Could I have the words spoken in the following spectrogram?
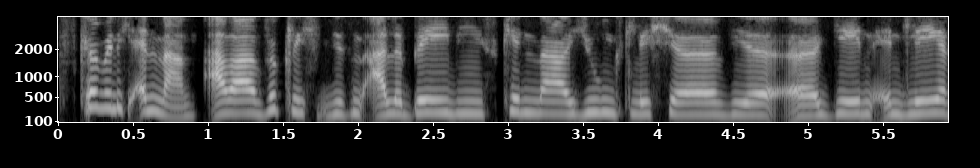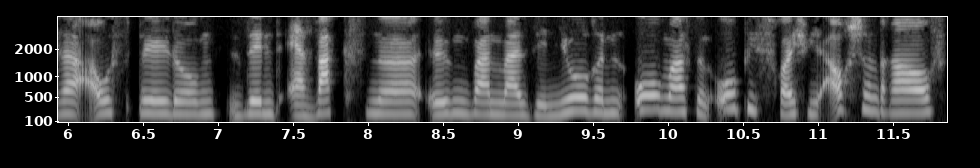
Das können wir nicht ändern. Aber wirklich, wir sind alle Babys, Kinder, Jugendliche, wir äh, gehen in Lehre, Ausbildung, sind Erwachsene, irgendwann mal Senioren, Omas und Opis, freue ich mich auch schon drauf.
